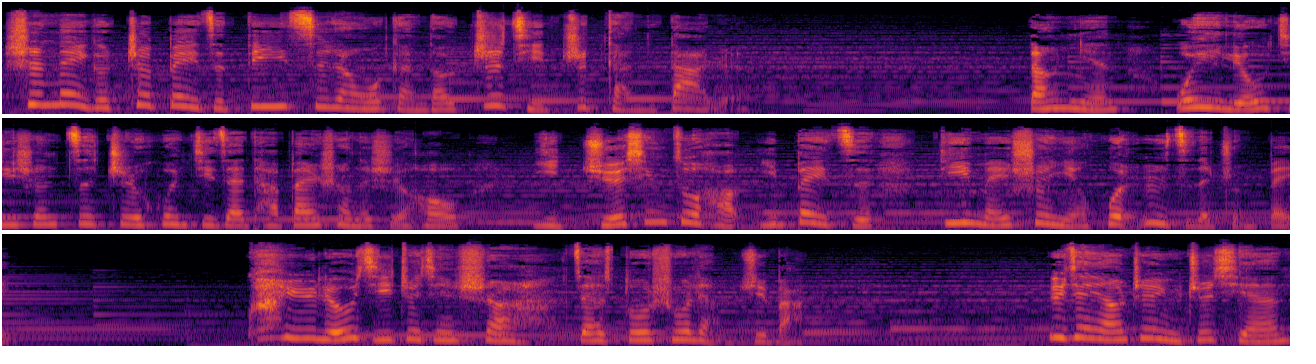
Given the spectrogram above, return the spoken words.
是那个这辈子第一次让我感到知己之感的大人。当年我以留级生资质混迹在他班上的时候，已决心做好一辈子低眉顺眼混日子的准备。关于留级这件事儿，再多说两句吧。遇见杨振宇之前，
